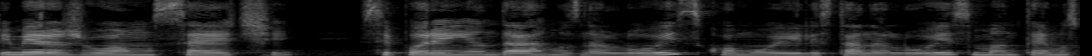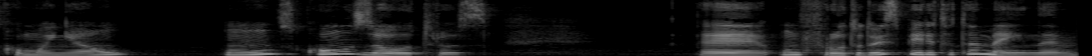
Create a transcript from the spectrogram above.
1 João 7 Se, porém, andarmos na luz, como ele está na luz, mantemos comunhão uns com os outros. É um fruto do Espírito também, né?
